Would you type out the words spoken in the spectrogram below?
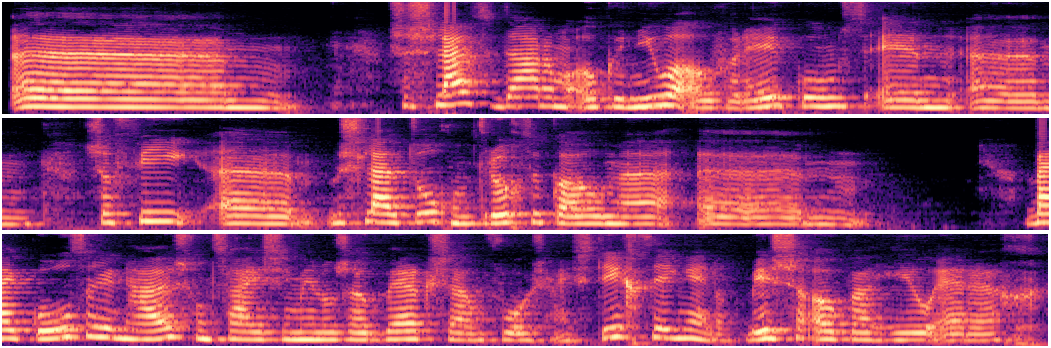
Um, ze sluiten daarom ook een nieuwe overeenkomst. En um, Sophie uh, besluit toch om terug te komen um, bij Colton in huis. Want zij is inmiddels ook werkzaam voor zijn stichting. En dat mist ze ook wel heel erg.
